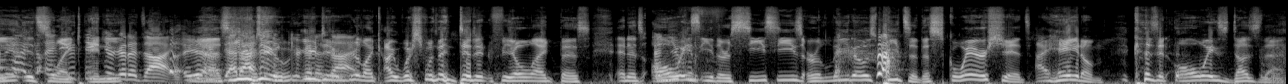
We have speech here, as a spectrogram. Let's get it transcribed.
me, it's and like you think any- you're gonna die. Yes, dead you ass do. You're gonna do. die. You're like, I wish when it didn't feel like this, and it's And always can- either Cici's or Lito's Pizza, the square shits. I hate them because it always does that.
